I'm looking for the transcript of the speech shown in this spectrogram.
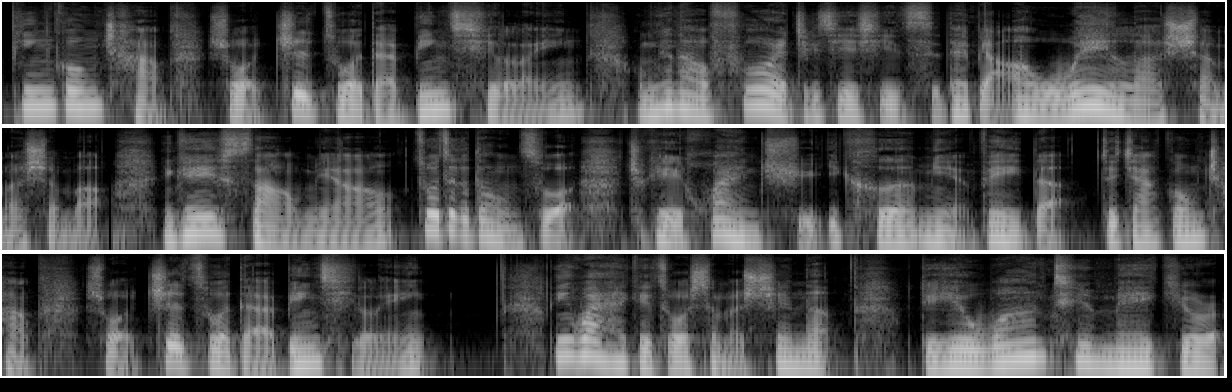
兵工厂所制作的冰淇淋。我们看到 for 这个介系词代表哦，为了什么什么，你可以扫描做这个动作，就可以换取一颗免费的这家工厂所制作的冰淇淋。另外还可以做什么事呢？Do you want to make your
